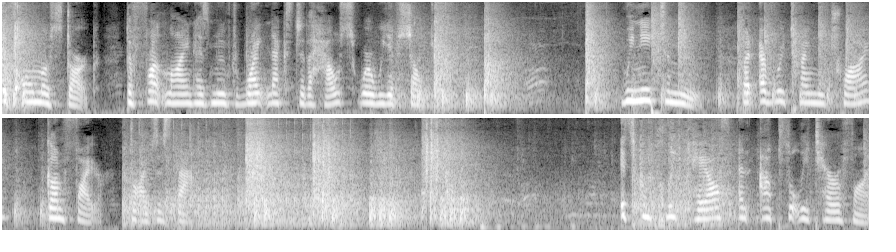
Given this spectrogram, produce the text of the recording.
It's almost dark. The front line has moved right next to the house where we have sheltered. We need to move, but every time we try, gunfire drives us back. It's complete chaos and absolutely terrifying.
